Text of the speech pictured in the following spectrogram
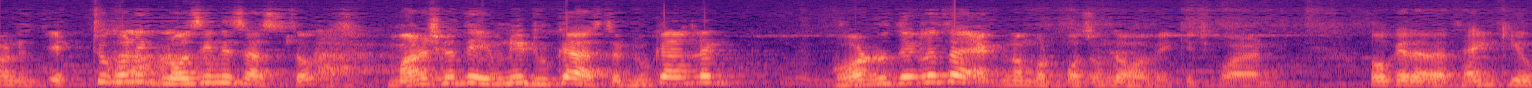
মানে একটুখানি হ্যাঁ, গ্লজিনেস আসতো হ্যাঁ। মানুষ কিন্তু এমনি ঢুকে আসতো। ঢুকে আসলে ঘর দেখলে তো এক নম্বর পছন্দ হবে কিছু করার নেই। ওকে দাদা থ্যাংক ইউ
